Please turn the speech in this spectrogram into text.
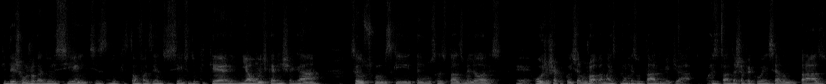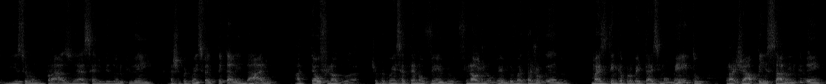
que deixam os jogadores cientes do que estão fazendo, cientes do que querem e aonde querem chegar, são os clubes que têm os resultados melhores. É, hoje a Chapecoense já não joga mais por um resultado imediato resultado da Chapecoense é a longo prazo. E esse longo prazo é a Série B do ano que vem. A Chapecoense vai ter calendário até o final do ano. A Chapecoense até novembro, final de novembro, vai estar jogando. Mas tem que aproveitar esse momento para já pensar no ano que vem.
